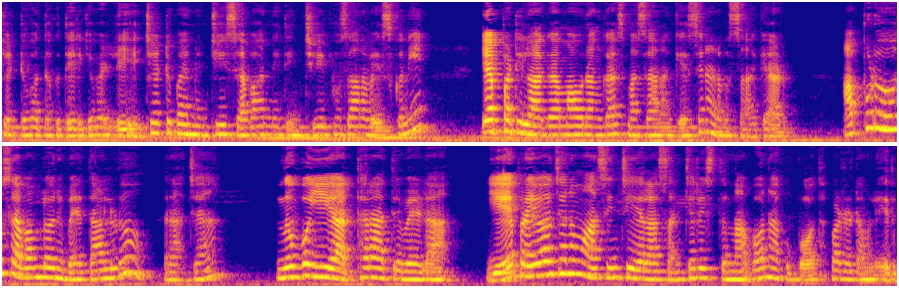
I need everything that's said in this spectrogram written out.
చెట్టు వద్దకు తిరిగి వెళ్ళి చెట్టుపై నుంచి శవాన్ని దించి భుజాన వేసుకుని ఎప్పటిలాగా మౌనంగా శ్మశానం కేసి నడవసాగాడు. అప్పుడు శవంలోని బేతాళుడు రాజా నువ్వు ఈ అర్ధరాత్రి వేళ ఏ ప్రయోజనం ఆశించి ఎలా సంచరిస్తున్నావో నాకు బోధపడటం లేదు.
